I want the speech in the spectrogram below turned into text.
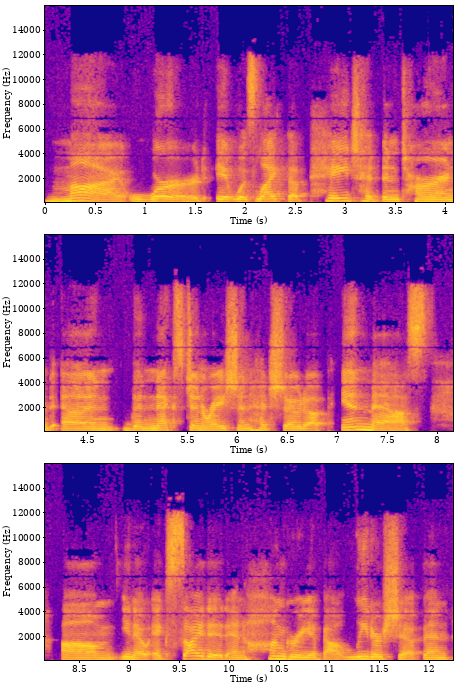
my word, it was like the page had been turned and the next generation had showed up in mass. Um, you know, excited and hungry about leadership, and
